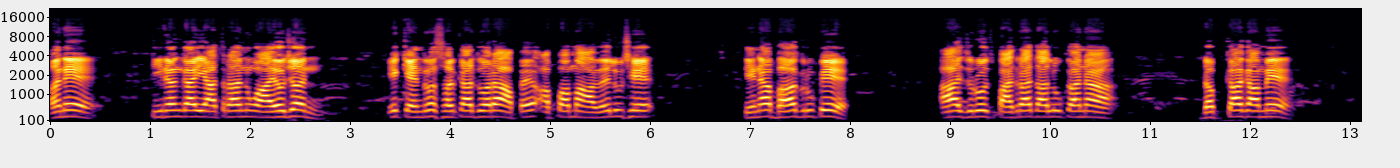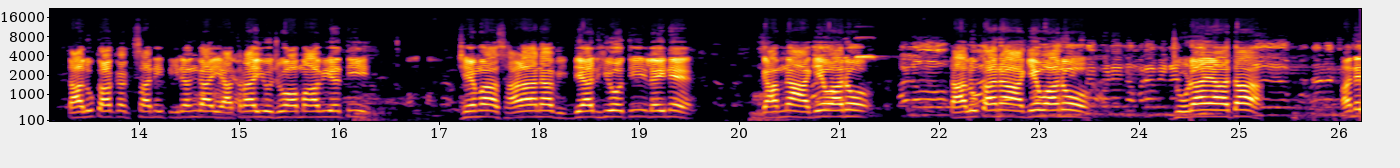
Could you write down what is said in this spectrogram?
અને તિરંગા યાત્રાનું આયોજન એ કેન્દ્ર સરકાર દ્વારા આપે, આપવામાં આવેલું છે. તેના ભાગરૂપે આજ રોજ પાદરા તાલુકાના ડબકા ગામે તાલુકા કક્ષાની તિરંગા યાત્રા યોજવામાં આવી હતી. જેમાં શાળાના વિદ્યાર્થીઓથી લઈને ગામના આગેવાનો, તાલુકાના આગેવાનો જોડાયા હતા અને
